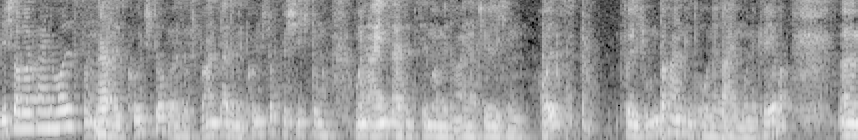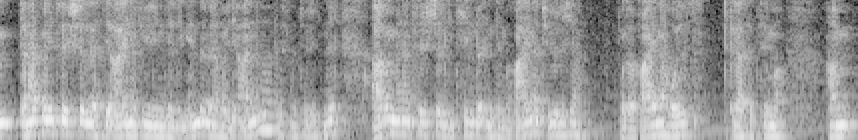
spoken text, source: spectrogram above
ist aber kein Holz, sondern ja. halt Kunststoff, also Spanplatte mit Kunststoffbeschichtung und ein Klassezimmer mit rein natürlichem Holz, völlig unbehandelt, ohne Leim, ohne Kleber. Ähm, dann hat man nicht festgestellt, dass die eine viel intelligenter wäre wie die andere, das natürlich nicht. Aber man hat festgestellt, die Kinder in dem rein natürlichen oder reiner Holzklassezimmer haben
